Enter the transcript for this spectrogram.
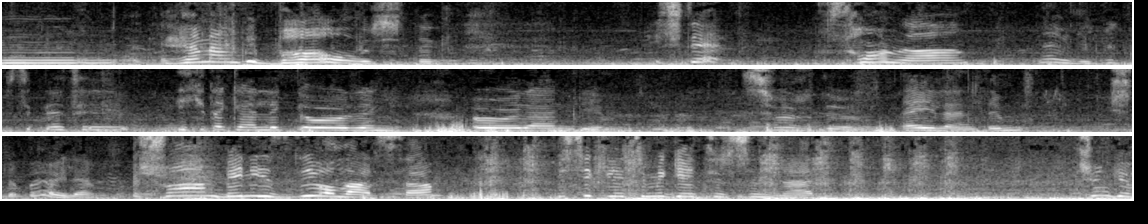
ım, hemen bir bağ oluştuk. İşte sonra ne bileyim bisikleti iki tekerlekli öğren öğrendim. Sürdüm, eğlendim. İşte böyle. Şu an beni izliyorlarsa bisikletimi getirsinler. Çünkü eee,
